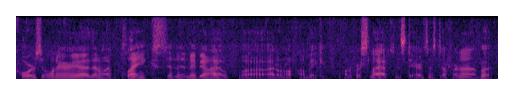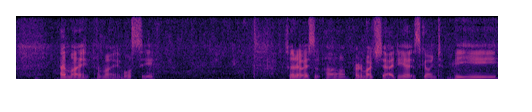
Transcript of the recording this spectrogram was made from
cores in one area, then I'll have planks, and then maybe I'll have, uh, I don't know if I'll make it one for slabs and stairs and stuff or not, but I might, I might, we'll see. So anyways, uh, pretty much the idea is going to be,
